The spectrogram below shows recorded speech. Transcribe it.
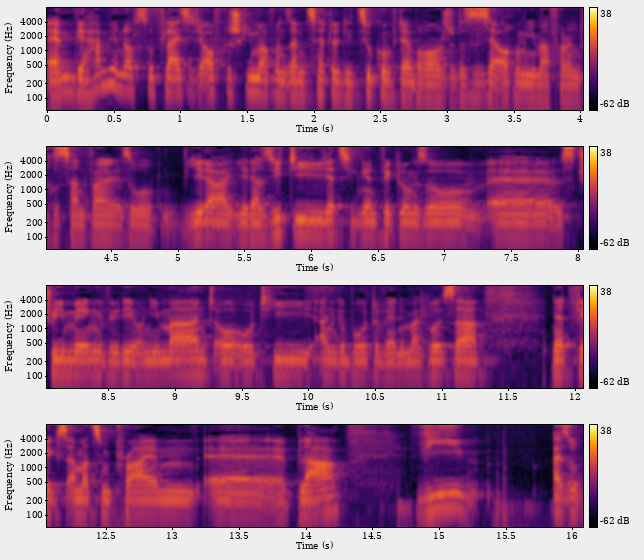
Ähm, wir haben hier noch so fleißig aufgeschrieben auf unserem Zettel die Zukunft der Branche. Das ist ja auch irgendwie mal voll interessant, weil so jeder, jeder sieht die jetzigen Entwicklungen so, äh, Streaming, Video on Demand, OOT-Angebote werden immer größer, Netflix, Amazon Prime, äh, bla. Wie, also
